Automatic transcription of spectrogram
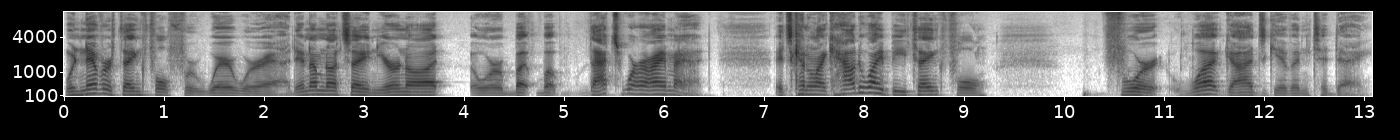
we're never thankful for where we're at. And I'm not saying you're not, or, but, but that's where I'm at. It's kind of like, how do I be thankful for what God's given today?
